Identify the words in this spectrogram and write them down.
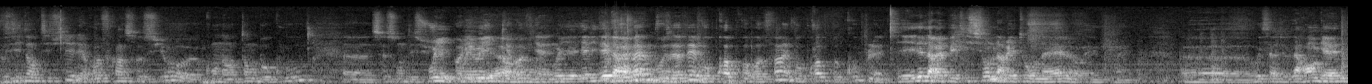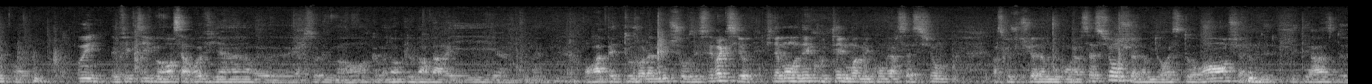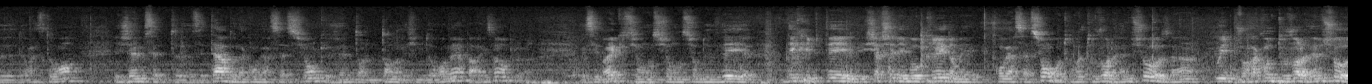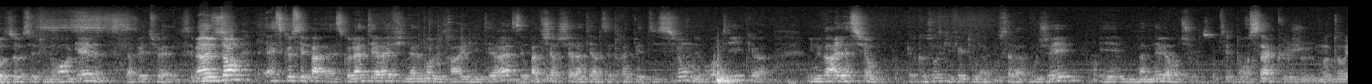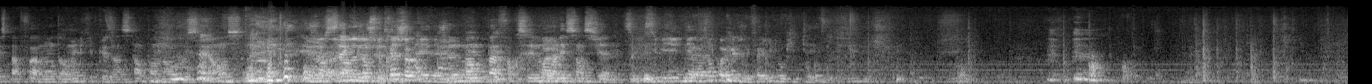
Vous identifiez les refrains sociaux euh, qu'on entend beaucoup. Euh, ce sont des sujets polémiques qui reviennent. oui, il y a- il y a l'idée vous-même, vous avez vos propres refrains et vos propres couplets. Et l'idée de la répétition, de la ritournelle, ouais, ouais. Euh, oui, ça, la rengaine, ouais. Oui, effectivement, ça revient euh, absolument, comme un oncle Barbarie. euh, on répète toujours la même chose. Et c'est vrai que si euh, finalement on écoutait, moi, mes conversations, parce que je suis un homme de conversation, je suis un homme de restaurant, je suis un homme des, des terrasses de, de restaurant, et j'aime cet art de la conversation que j'aime tant, tant dans les films de Romer, par exemple. Et c'est vrai que si on, si, on, si on devait euh, décrypter et chercher les mots-clés dans mes conversations, on retrouverait toujours la même chose. hein. oui. Je raconte toujours la même chose, c'est une rengaine perpétuelle. Mais en même temps, est-ce que, c'est pas, est-ce que l'intérêt finalement du travail littéraire, c'est pas de chercher à l'intérieur de cette répétition névrotique une variation, quelque chose qui fait que tout d'un coup ça va bouger et m'amener vers autre chose? C'est pour ça que je m'autorise parfois à m'endormir quelques instants pendant vos séances. Et je sais que je, suis très choqué, je ne manque pas forcément Ouais. l'essentiel. C'est c'est une des raisons pour lesquelles j'ai failli vous quitter.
